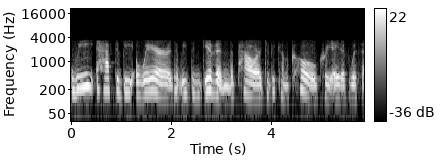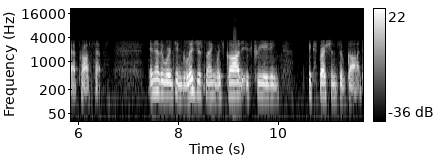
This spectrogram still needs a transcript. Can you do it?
we have to be aware that we've been given the power to become co-creative with that process. In other words, in religious language, God is creating expressions of God.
